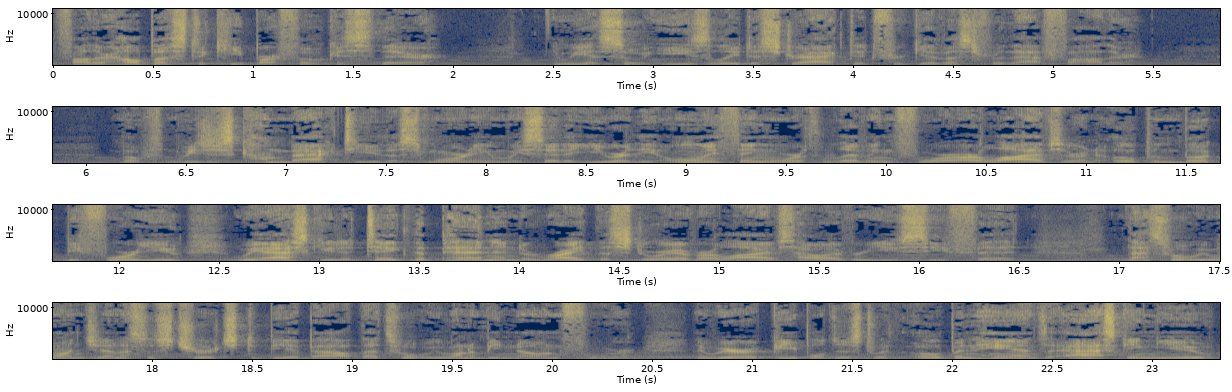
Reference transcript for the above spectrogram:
Father, help us to keep our focus there. And we get so easily distracted. Forgive us for that, Father. But we just come back to you this morning and we say that you are the only thing worth living for. Our lives are an open book before you. We ask you to take the pen and to write the story of our lives however you see fit. That's what we want Genesis Church to be about. That's what we want to be known for. That we are a people just with open hands asking you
